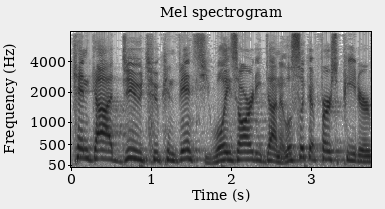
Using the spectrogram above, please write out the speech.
can God do to convince you? Well, he's already done it. Let's look at 1 Peter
